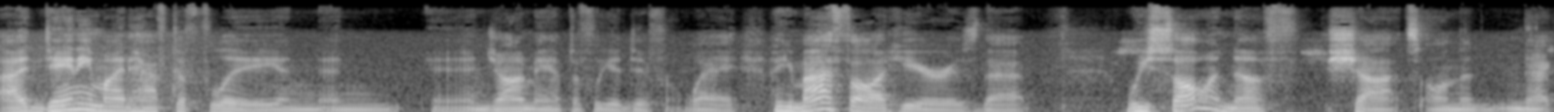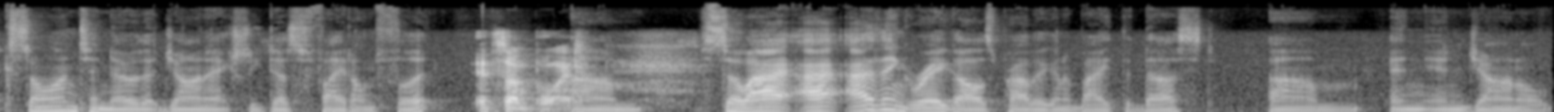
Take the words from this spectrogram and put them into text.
Uh, Dany might have to flee, and and and Jon may have to flee a different way. I mean, my thought here is that we saw enough shots on the Nexon to know that John actually does fight on foot at some point. Um, so I, I, I think Rhaegal is probably going to bite the dust, um, and and Jon will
